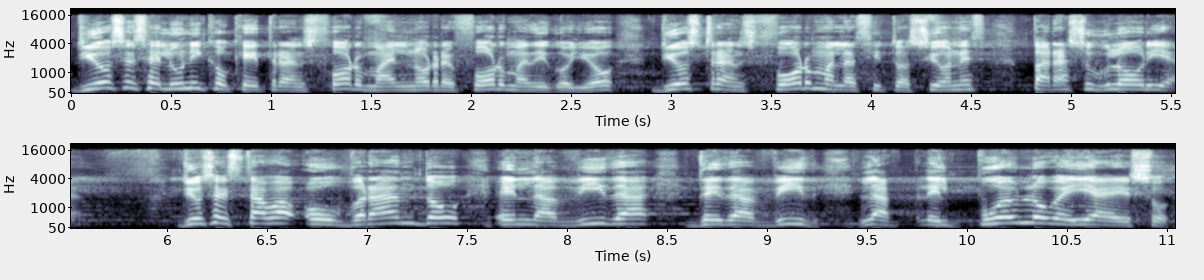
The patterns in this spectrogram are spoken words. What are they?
Dios es el único que transforma, Él no reforma, digo yo. Dios transforma las situaciones para su gloria. Dios estaba obrando en la vida de David. el pueblo veía eso,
